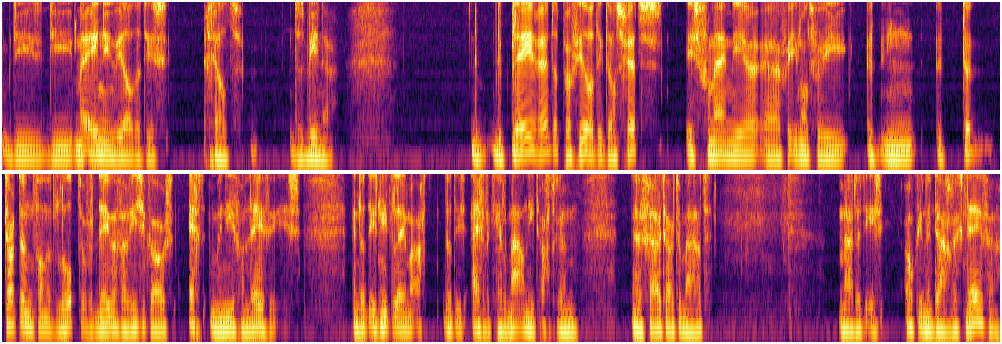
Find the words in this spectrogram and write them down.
die, die maar één ding wil: dat is geld. Dat winnen. De, de player, dat profiel wat ik dan schets, is voor mij meer eh, voor iemand voor wie het, het ta- tarten van het lot of het nemen van risico's echt een manier van leven is. En dat is niet alleen maar achter, dat is eigenlijk helemaal niet achter een, een fruitautomaat. Maar dat is ook in het dagelijks leven.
